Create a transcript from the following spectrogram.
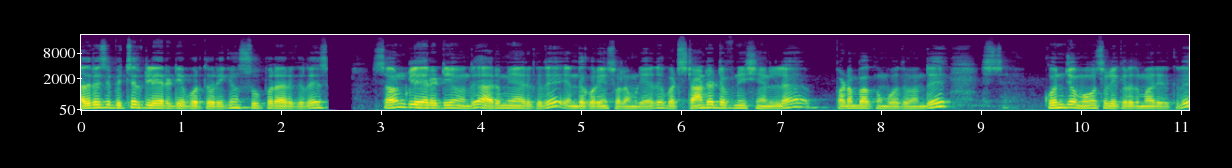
அதர்வைஸ் பிக்சர் கிளியாரிட்டியை பொறுத்த வரைக்கும் சூப்பராக இருக்குது. சவுண்ட் கிளியாரிட்டியும் வந்து அருமையாக இருக்குது. எந்த குறையும் சொல்ல முடியாது. பட் ஸ்டாண்டர்ட் டெஃபினிஷனில் படம் பார்க்கும்போது வந்து கொஞ்சம் முகம் சுளிக்கிறது மாதிரி இருக்குது.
